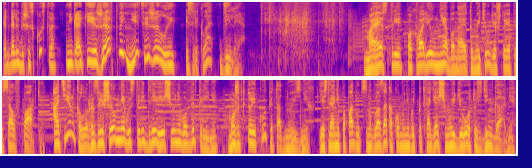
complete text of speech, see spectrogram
Когда любишь искусство, никакие жертвы не тяжелы, изрекла Дилия. Маэстри похвалил небо на этом этюде, что я писал в парке. А Тинкл разрешил мне выставить две вещи у него в витрине. Может, кто и купит одну из них, если они попадутся на глаза какому-нибудь подходящему идиоту с деньгами.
